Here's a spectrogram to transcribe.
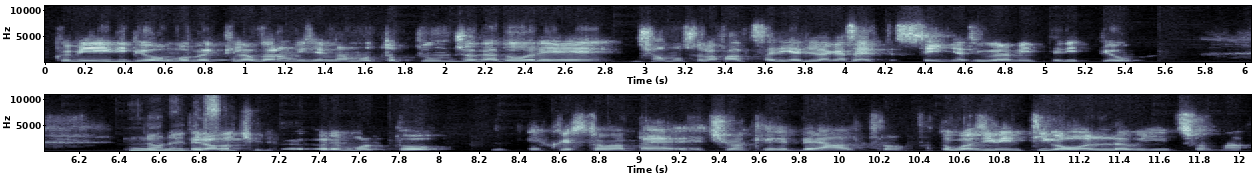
coi piedi di piombo perché Lautaro mi sembra molto più un giocatore diciamo sulla falsariga di Lacazette segna sicuramente di più. Non è però difficile. è un giocatore molto e questo vabbè ci mancherebbe altro. Ha fatto quasi 20 gol quindi insomma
